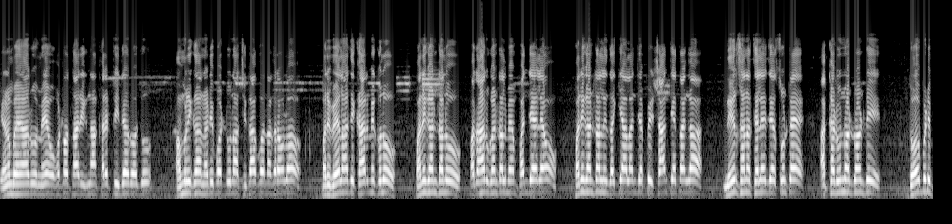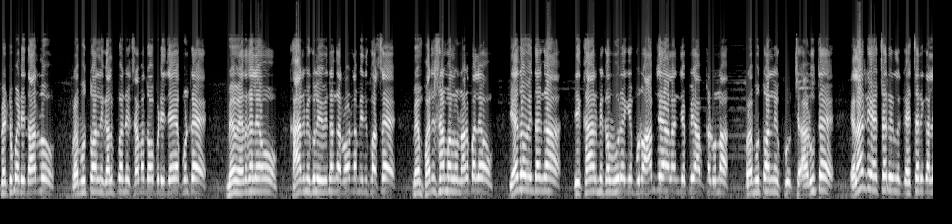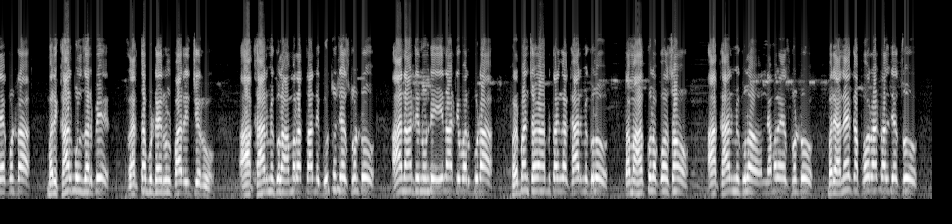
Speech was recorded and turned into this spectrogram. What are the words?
ఎనభై ఆరు మే ఒకటో తారీఖున కరెక్ట్ ఇదే రోజు అమెరికా నడిబడ్డున చికాగో నగరంలో మరి వేలాది కార్మికులు పని గంటలు పదహారు గంటలు మేము పనిచేయలేము పని గంటల్ని తగ్గాలని చెప్పి శాంతియుతంగా నిరసన తెలియజేస్తుంటే అక్కడ ఉన్నటువంటి దోపిడీ పెట్టుబడిదారులు ప్రభుత్వాన్ని కలుపుకొని శ్రమ దోపిడీ చేయకుంటే మేము ఎదగలేము. కార్మికులు ఈ విధంగా రోడ్ల మీదకి వస్తే మేము పరిశ్రమలు నడపలేము. ఏదో విధంగా ఈ కార్మిక ఊరేగింపును ఆఫ్ చేయాలని చెప్పి అక్కడ ఉన్న ప్రభుత్వాన్ని అడిగితే ఎలాంటి హెచ్చరిక హెచ్చరిక లేకుండా మరి కాల్పులు జరిపి రక్తపు టైరులు పారించారు. ఆ కార్మికుల అమరత్వాన్ని గుర్తు చేసుకుంటూ ఆనాటి నుండి ఈనాటి వరకు కూడా ప్రపంచవ్యాప్తంగా కార్మికులు తమ హక్కుల కోసం ఆ కార్మికుల నెమరేసుకుంటూ మరి అనేక పోరాటాలు చేస్తూ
